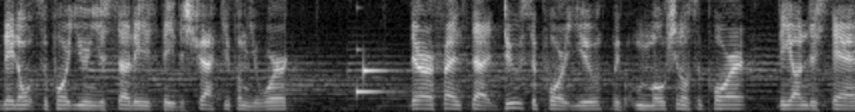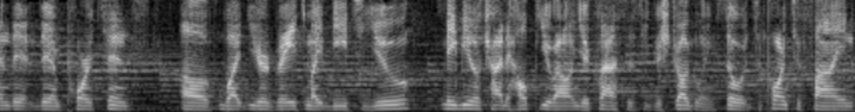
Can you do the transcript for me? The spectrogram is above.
They don't support you in your studies. They distract you from your work. There are friends that do support you with emotional support. They understand the, the importance of what your grades might be to you. Maybe they'll try to help you out in your classes if you're struggling. So it's important to find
